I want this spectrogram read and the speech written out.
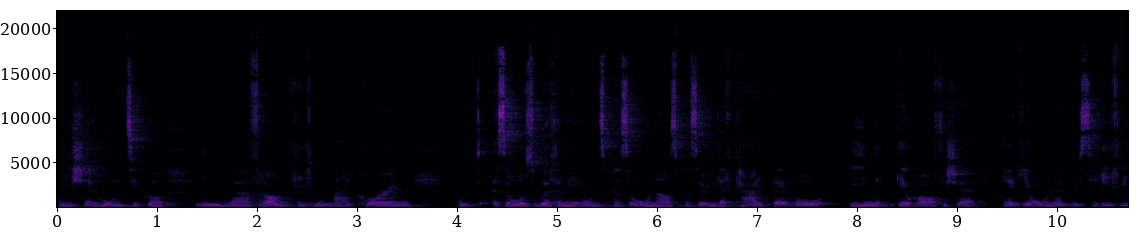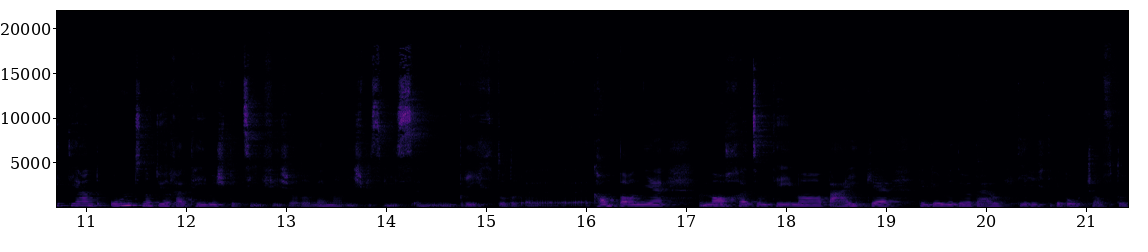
Michelle Hunziker, in äh, Frankreich mit Mike Horn. Und so suchen wir uns Personas, Persönlichkeiten, die in geografischen Regionen gewisse Reichweite haben und natürlich auch themenspezifisch. Oder wenn man beispielsweise einen Bericht oder eine Kampagne machen zum Thema Biken, dann gehen wir dort auch die richtigen Botschafter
